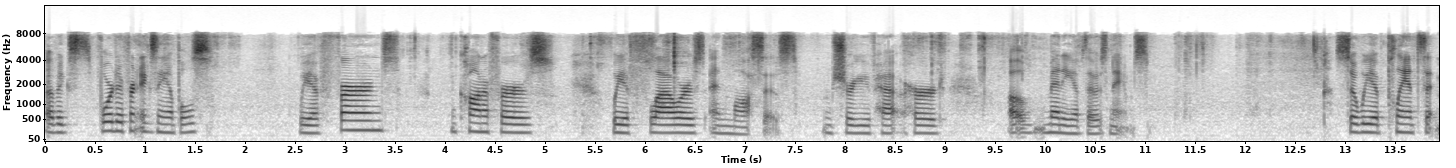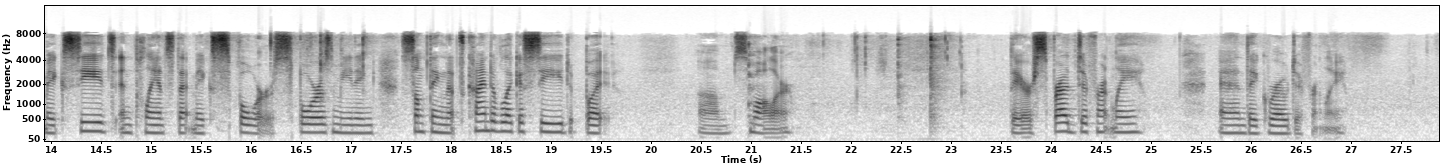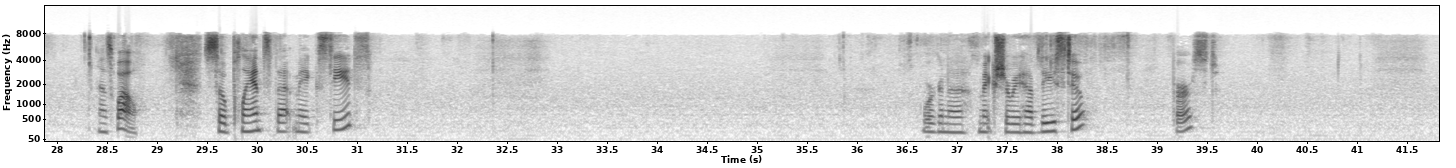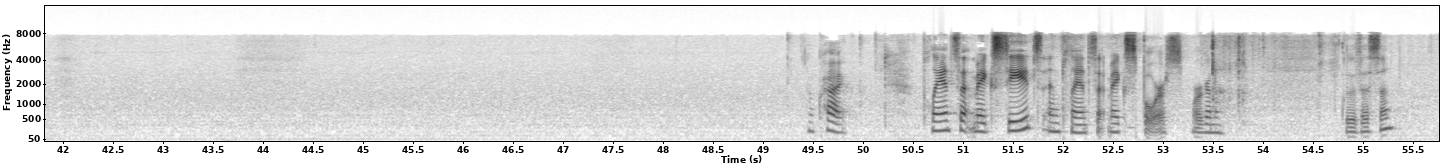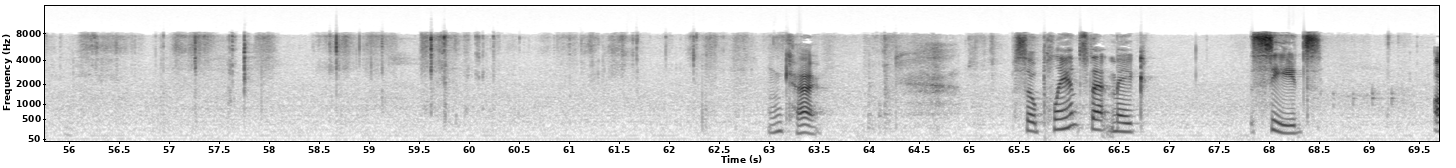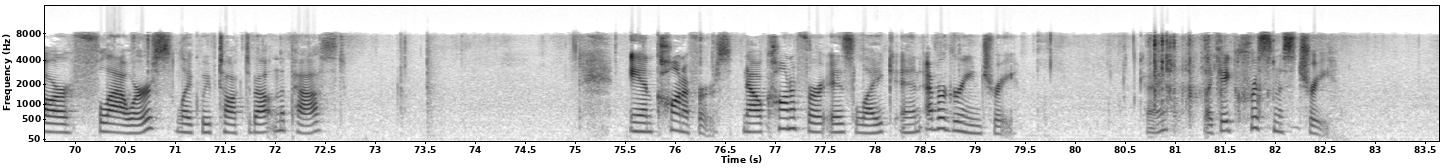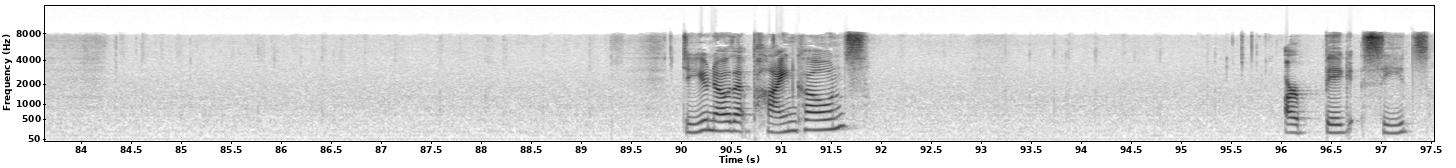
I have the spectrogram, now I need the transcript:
of four different examples. We have ferns and conifers, we have flowers and mosses. I'm sure you've heard of many of those names. So we have plants that make seeds and plants that make spores. Spores meaning something that's kind of like a seed but um, smaller. They are spread differently and they grow differently as well. So, plants that make seeds. We're going to make sure we have these two first. Okay. Plants that make seeds and plants that make spores. We're going to glue this in. Okay. So plants that make seeds are flowers, like we've talked about in the past, and conifers. Now, conifer is like an evergreen tree, okay, like a Christmas tree. Do you know that pine cones are big seeds?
